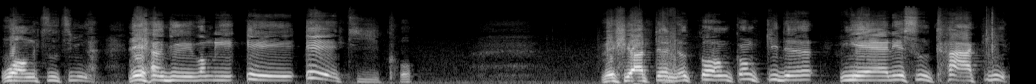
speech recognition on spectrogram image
王子金啊，来向女王里挨挨几课。不晓得你刚刚记得眼里是卡机，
